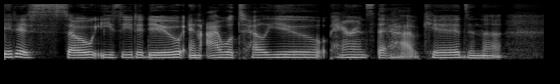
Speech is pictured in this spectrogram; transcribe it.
It is so easy to do. And I will tell you, parents that have kids in the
